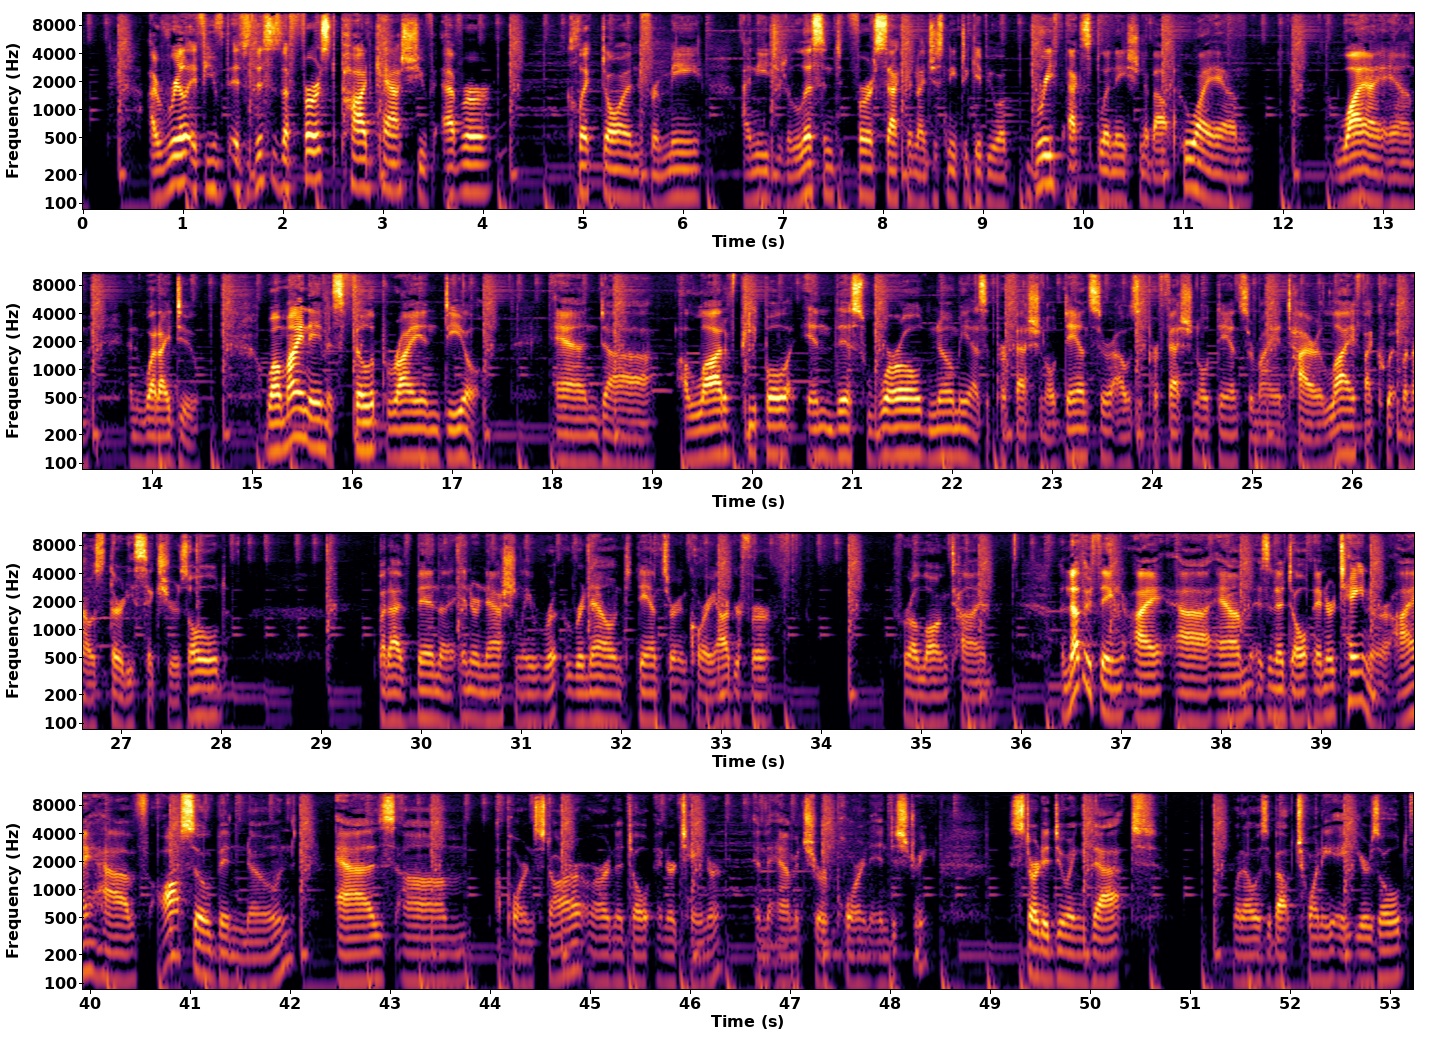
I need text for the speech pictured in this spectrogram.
I really, if you've, if this is the first podcast you've ever clicked on from me, I need you to listen to, for a second. I just need to give you a brief explanation about who I am, why I am, and what I do. Well, my name is Philip Ryan Deal, and uh, a lot of people in this world know me as a professional dancer. I was a professional dancer my entire life. I quit when I was 36 years old. But I've been an internationally re- renowned dancer and choreographer for a long time. Another thing I uh, am is an adult entertainer. I have also been known as um, a porn star or an adult entertainer in the amateur porn industry. Started doing that when I was about 28 years old.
